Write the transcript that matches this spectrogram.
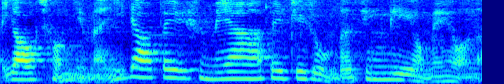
要求你们一定要背什么呀？背这种的经历有没有呢？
